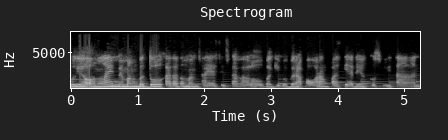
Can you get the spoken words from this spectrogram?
kuliah online memang betul kata teman saya Siska kalau bagi beberapa orang pasti ada yang kesulitan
